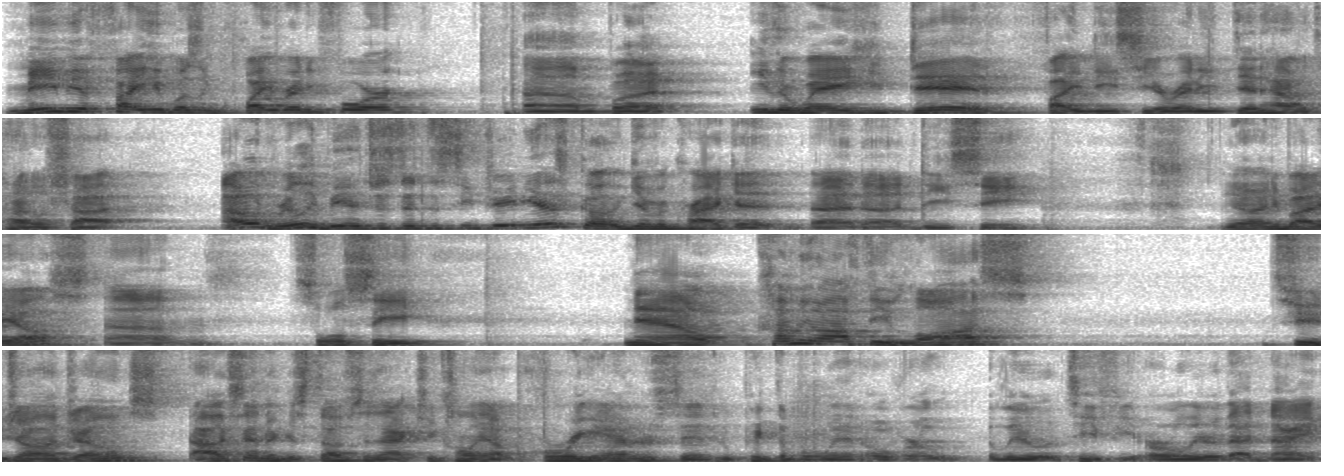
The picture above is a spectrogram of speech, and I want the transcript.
Maybe a fight he wasn't quite ready for, um, but either way, he did fight DC already. Did have a title shot. I would really be interested to see JDS go give a crack at at uh, DC. You know, anybody else? Um, so we'll see. Now, coming off the loss to Jon Jones, Alexander Gustafsson actually calling out Corey Anderson, who picked up a win over Ilir Latifi earlier that night.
